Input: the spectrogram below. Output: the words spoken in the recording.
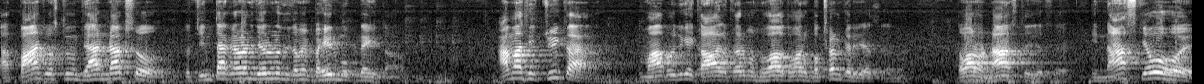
આ પાંચ વસ્તુનું ધ્યાન રાખશો તો ચિંતા કરવાની જરૂર નથી, તમે બહિર્મુખ નહીં થાવ. આમાંથી ચૂકા મહાપ્રભુજી કે કાલ કર્મ સ્વભાવ તમારું ભક્ષણ કરી જશે તમારો નાશ થઈ જશે. એ નાશ કેવો હોય?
